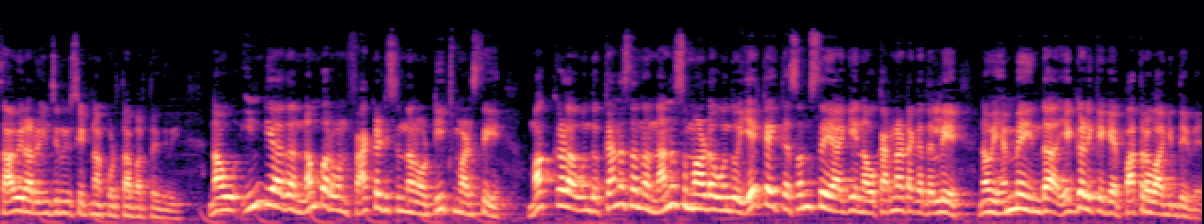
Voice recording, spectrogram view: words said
ಸಾವಿರಾರು ಇಂಜಿನಿಯರಿಂಗ್ ಸೀಟ್ನ ಕೊಡ್ತಾ ಬರ್ತಾ ಇದೀವಿ. ನಾವು ಇಂಡಿಯಾದ ನಂಬರ್ ಒನ್ ಫ್ಯಾಕಲ್ಟೀಸ್ ಇಂದ ನಾವು ಟೀಚ್ ಮಾಡಿಸಿ, ಮಕ್ಕಳ ಒಂದು ಕನಸನ್ನು ನನಸು ಮಾಡೋ ಒಂದು ಏಕೈಕ ಸಂಸ್ಥೆಯಾಗಿ ನಾವು ಕರ್ನಾಟಕದಲ್ಲಿ ನಾವು ಹೆಮ್ಮೆಯಿಂದ ಹೆಗ್ಗಳಿಕೆಗೆ ಪಾತ್ರವಾಗಿದ್ದೇವೆ.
